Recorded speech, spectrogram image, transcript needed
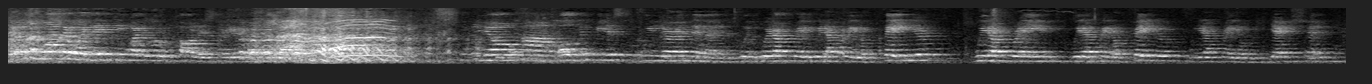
they don't wonder why they think when they go to college. You know, um, all the fears, we learn them, and we're afraid, we're afraid of failure, we're afraid, we're afraid of failure, we're afraid of rejection,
